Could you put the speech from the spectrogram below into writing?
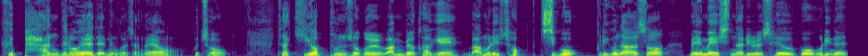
그 반대로 해야 되는 거잖아요. 그쵸? 자, 기업 분석을 완벽하게 마무리 적지고, 그리고 나서 매매 시나리오를 세우고 우리는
